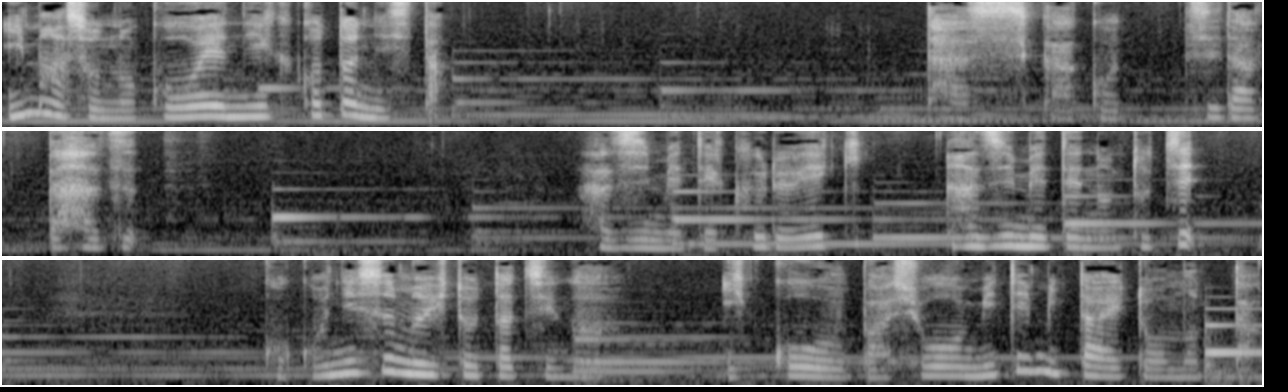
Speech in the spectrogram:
今その公園に行くことにした。こっちだったはず。初めて来る駅。初めての土地。ここに住む人たちが行こう場所を見てみたいと思った。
